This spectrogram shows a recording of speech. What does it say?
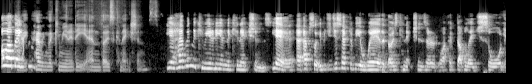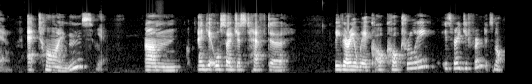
Oh, they having, having the community and those connections. Yeah, having the community and the connections. Yeah, absolutely. But you just have to be aware that those connections are like a double-edged sword Yeah. at times. Yeah. Um, and you also just have to be very aware culturally it's very different. It's not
